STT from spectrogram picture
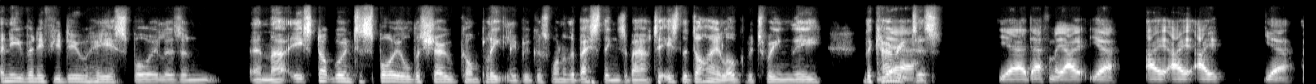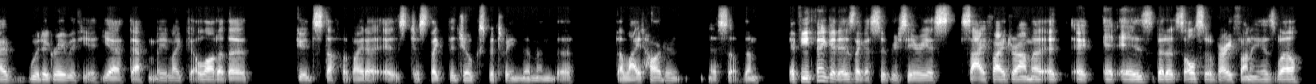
and even if you do hear spoilers and and that it's not going to spoil the show completely because one of the best things about it is the dialogue between the the Yeah. characters Yeah, definitely. I yeah, I I I yeah, I would agree with you. Yeah, definitely. Like a lot of the good stuff about it is just like the jokes between them and the the lightheartedness of them. If you think it is like a super serious sci-fi drama, it it, it is, but it's also very funny as well.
